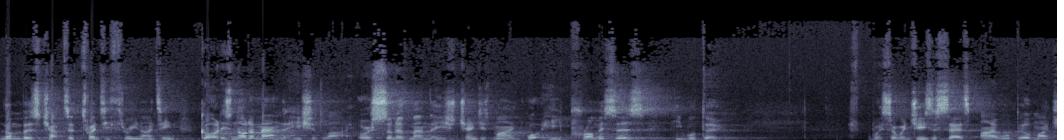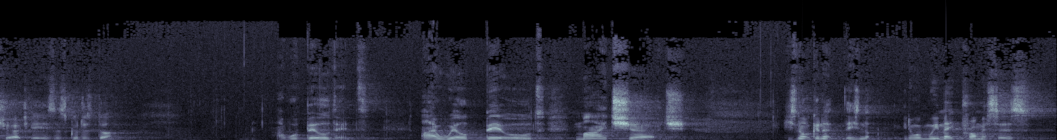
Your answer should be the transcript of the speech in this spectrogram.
Numbers chapter 23 19, God is not a man that he should lie, or a son of man that he should change his mind. What he promises, he will do. So when Jesus says, I will build my church, it is as good as done. I will build it. I will build my church. He's not going to, he's not, you know, when we make promises,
